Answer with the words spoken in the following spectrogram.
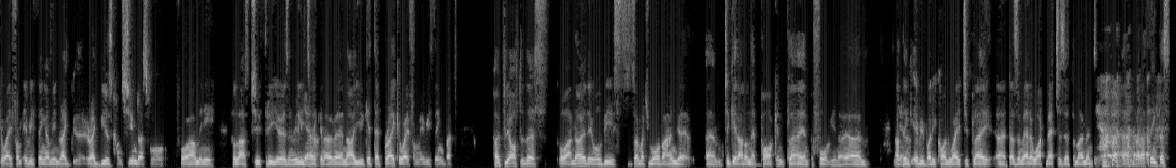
away from everything. I mean, rugby, rugby has consumed us for for how many for the last two three years and really yeah. taken over. And now you get that break away from everything. But hopefully after this, or I know there will be so much more of a hunger um, to get out on that park and play and perform. You know. Um, I yeah. think everybody can't wait to play. Uh, doesn't matter what matches at the moment, um, but I think this.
